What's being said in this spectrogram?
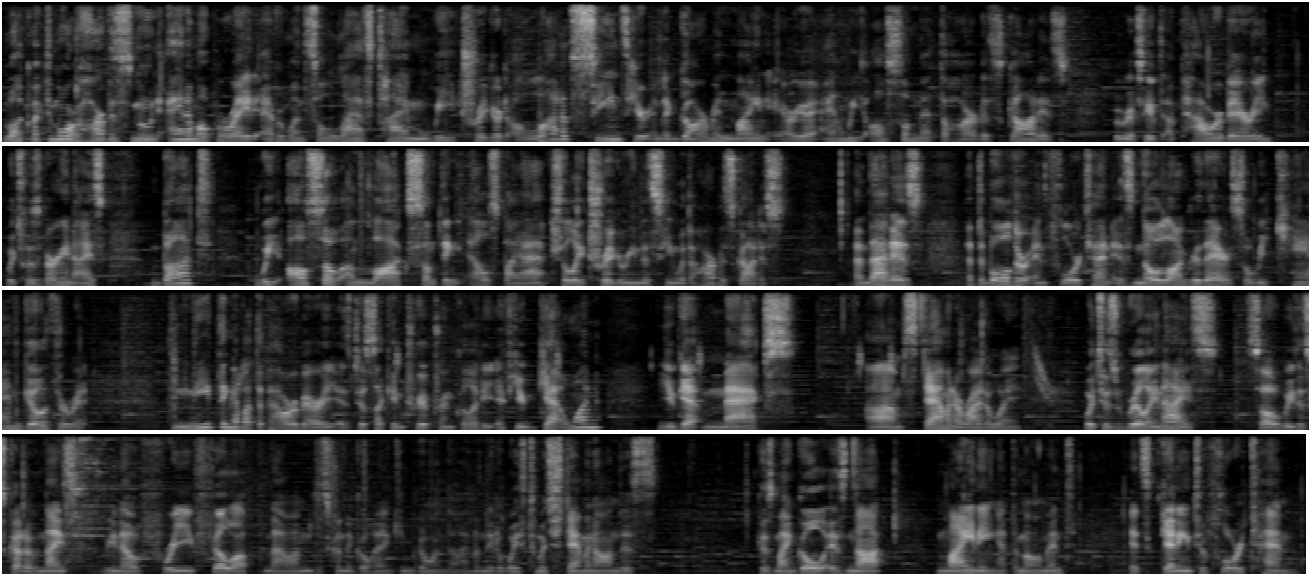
Welcome back to more Harvest Moon Animal Parade, everyone. So last time we triggered a lot of scenes here in the Garmon Mine area, and we also met the Harvest Goddess. We received a Power Berry, which was very nice, but we also unlocked something else by actually triggering the scene with the Harvest Goddess. And that is that the boulder in floor 10 is no longer there, so we can go through it. The neat thing about the Power Berry is just like in Tree of Tranquility, if you get one, you get max um, stamina right away, which is really nice. So we just got a nice, you know, free fill up. Now I'm just going to go ahead and keep going though. I don't need to waste too much stamina on this. Because my goal is not mining at the moment. It's getting to floor 10.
